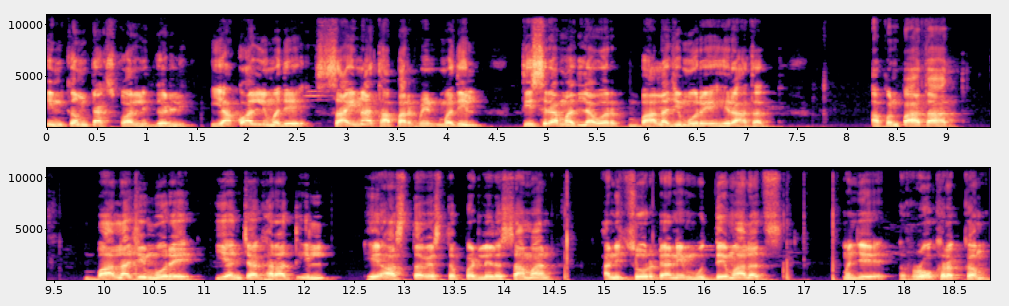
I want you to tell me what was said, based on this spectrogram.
इन्कम टॅक्स कॉलनीत घडली. या कॉलनीमध्ये साईनाथ अपार्टमेंटमधील तिसऱ्या मजल्यावर बालाजी मोरे हे राहतात. आपण पाहत आहात बालाजी मोरे यांच्या घरातील हे अस्ताव्यस्त पडलेलं सामान आणि चोरट्याने मुद्देमालच म्हणजे रोख रक्कम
